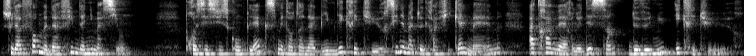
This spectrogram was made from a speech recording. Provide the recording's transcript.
sous la forme d'un film d'animation. Processus complexe mettant en abîme l'écriture cinématographique elle-même à travers le dessin devenu écriture.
